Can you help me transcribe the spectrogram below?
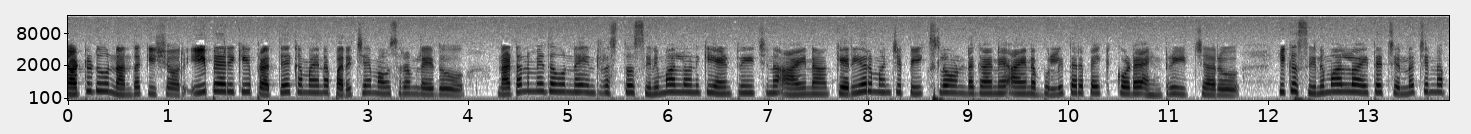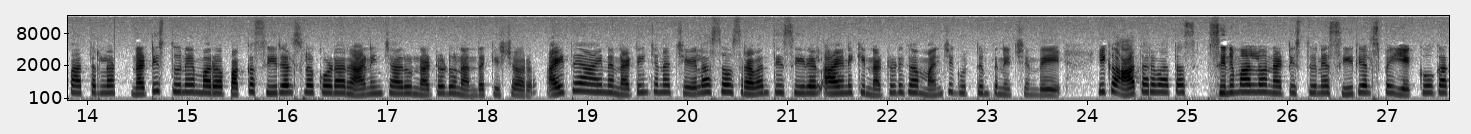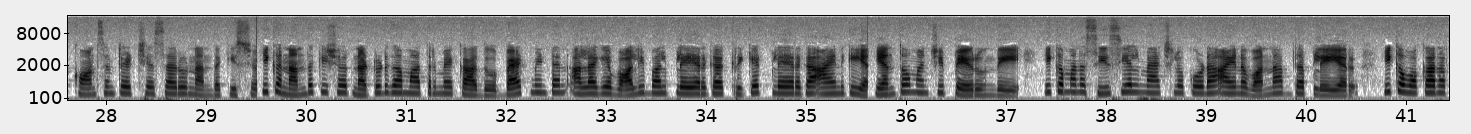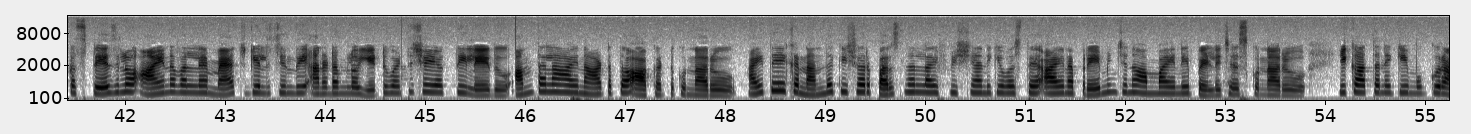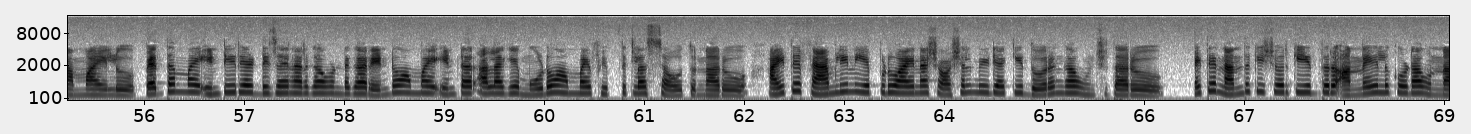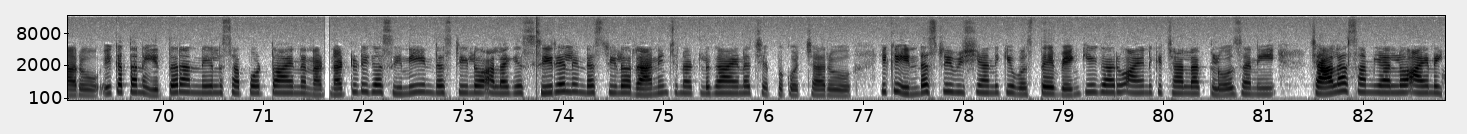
నటుడు నందకిషోర్. ఈ పేరుకి ప్రత్యేకమైన పరిచయం అవసరం లేదు. నటన మీద ఉన్న ఇంట్రెస్ట్తో సినిమాల్లోనికి ఎంట్రీ ఇచ్చిన ఆయన కెరియర్ మంచి పీక్స్లో ఉండగానే ఆయన బుల్లితెరపైకి కూడా ఎంట్రీ ఇచ్చారు. ఇక సినిమాల్లో అయితే చిన్న చిన్న పాత్రలో నటిస్తూనే మరో పక్క సీరియల్స్లో కూడా రాణించారు నటుడు నందకిషోర్. అయితే ఆయన నటించిన చేలాసో స్రవంతి సీరియల్ ఆయనకి నటుడిగా మంచి గుర్తింపునిచ్చింది. ఇక ఆ తర్వాత సినిమాల్లో నటిస్తూనే సీరియల్స్ పై ఎక్కువగా కాన్సన్ట్రేట్ చేశారు నందకిషోర్. ఇక నందకిషోర్ నటుడిగా మాత్రమే కాదు బ్యాడ్మింటన్ అలాగే వాలీబాల్ ప్లేయర్గా క్రికెట్ ప్లేయర్గా ఆయనకి ఎంతో మంచి పేరుంది. ఇక మన సీసీఎల్ మ్యాచ్లో కూడా ఆయన వన్ ఆఫ్ ద ప్లేయర్. ఇక ఒకనొక స్టేజ్లో ఆయన వల్లే మ్యాచ్ గెలిచింది అనడంలో ఎటువంటి శయోక్తి లేదు. అంతలా ఆయన ఆటతో ఆకట్టుకున్నారు. అయితే ఇక నందకిషోర్ పర్సనల్ లైఫ్ విషయానికి వస్తే ఆయన ప్రేమించిన అమ్మాయిని పెళ్ళి చేసుకున్నారు. ఇక అతనికి ముగ్గురు అమ్మాయిలు. పెద్దమ్మాయి ఇంటీరియర్ డిజైనర్గా ఉండగా రెండో అమ్మాయి ఇంటర్ అలాగే మూడో అమ్మాయి ఫిఫ్త్ క్లాస్ చదువుతున్నారు. అయితే ఫ్యామిలీని ఎప్పుడు ఆయన సోషల్ మీడియాకి దూరంగా ఉంచుతారు. అయితే నందకిషోర్కి ఇద్దరు అన్నయ్యలు కూడా ఉన్నారు. ఇక తన ఇద్దరు అన్నయ్యల సపోర్ట్తో ఆయన నటుడిగా సినీ ఇండస్ట్రీలో అలాగే సీరియల్ ఇండస్ట్రీలో రాణించినట్లుగా ఆయన చెప్పుకొచ్చారు. ఇక ఇండస్ట్రీ విషయానికి వస్తే వెంకీ గారు ఆయనకి చాలా క్లోజ్ అని చాలా సమయాల్లో ఆయన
